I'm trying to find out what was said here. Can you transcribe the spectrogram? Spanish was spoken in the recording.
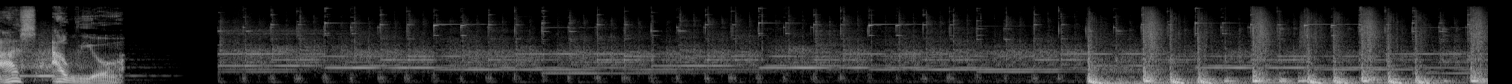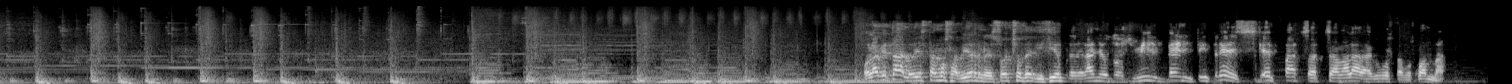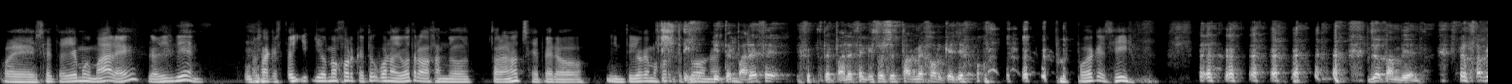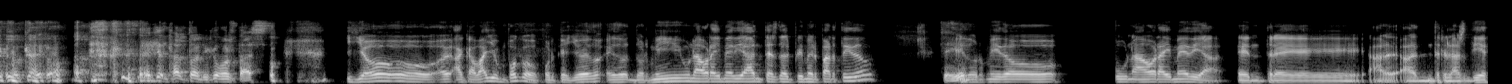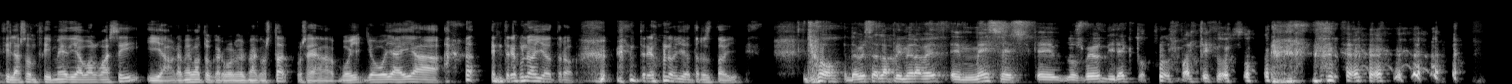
Haz audio. Hola, ¿qué tal? Hoy estamos a viernes 8 de diciembre del año 2023. ¿Qué pasa, chavalada? ¿Cómo estamos, Juanma? Pues se te oye muy mal, ¿eh? ¿Lo oís bien? O sea, que estoy yo mejor que tú. Bueno, llevo trabajando toda la noche, pero intuyo que mejor que tú. ¿Y, te, parece, te parece que eso es estar mejor que yo? Pues puede que sí. yo también. Yo también lo creo. ¿Qué tal, Tony? ¿Cómo estás? Yo a caballo un poco, porque yo dormí una hora y media antes del primer partido. He dormido una hora y media entre, entre las 10 y las once y media o algo así, y ahora me va a tocar volverme a acostar. O sea, voy, yo voy ahí a, entre uno y otro. entre uno y otro estoy. Yo, debe ser la primera vez en meses que los veo en directo, los partidos.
